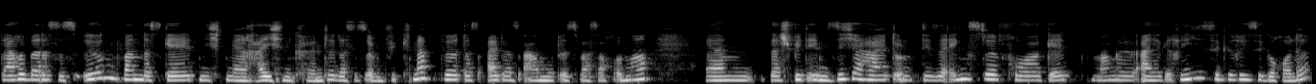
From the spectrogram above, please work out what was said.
darüber, dass es irgendwann das Geld nicht mehr reichen könnte, dass es irgendwie knapp wird, dass Altersarmut ist, was auch immer. Ähm, da spielt eben Sicherheit und diese Ängste vor Geldmangel eine riesige, riesige Rolle.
